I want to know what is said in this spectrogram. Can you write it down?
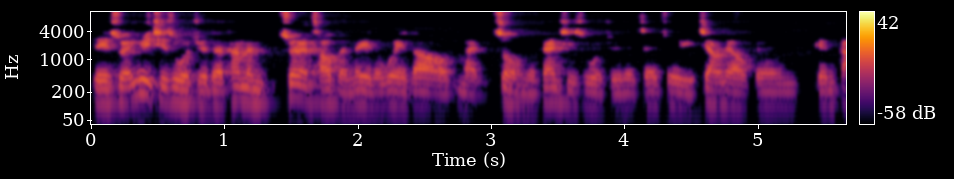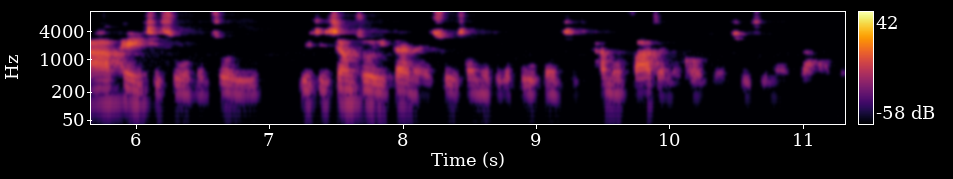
对，所以因为其实我觉得他们虽然草本类的味道蛮重的，但其实我觉得在做于酱料跟跟搭配，其实我们做于，尤其像做于蛋奶素上面这个部分，其实他们发展的空间其实蛮大的。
